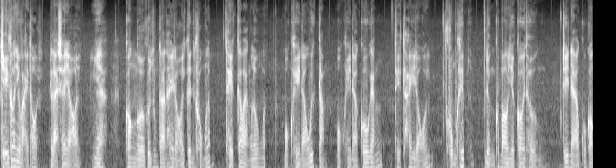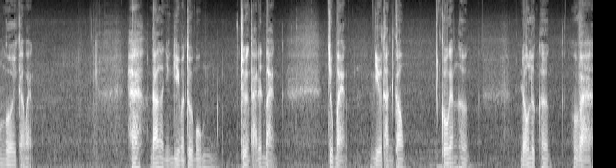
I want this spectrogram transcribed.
Chỉ có như vậy thôi là sẽ giỏi, nha. Con người của chúng ta thay đổi kinh khủng lắm, thiệt các bạn luôn á. Một khi đã quyết tâm, một khi đã cố gắng thì thay đổi khủng khiếp lắm. Đừng có bao giờ coi thường trí não của con người các bạn. Ha, đó là những gì mà tôi muốn truyền tải đến bạn. Chúc bạn nhiều thành công, cố gắng hơn, nỗ lực hơn và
